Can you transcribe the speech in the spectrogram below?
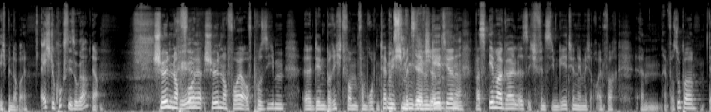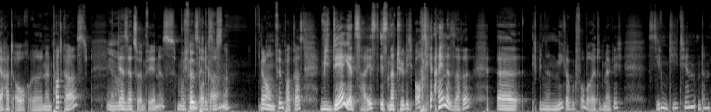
ich bin dabei. Echt, du guckst die sogar? Ja. Schön noch Okay. vorher, schön noch vorher auf Pro7 äh, den Bericht vom, vom roten Teppich mit Steven Gätjen, Gätjen, ja. was immer geil ist. Ich finde Steven Gätjen nämlich auch einfach, ähm, einfach super. Der hat auch äh, einen Podcast, Ja. der sehr zu empfehlen ist, muss ich ganz ehrlich sagen. ne? Genau, ein Filmpodcast. Wie der jetzt heißt, ist natürlich auch die eine Sache. Äh, ich bin ja mega gut vorbereitet, merke ich. Steven Gätjen und dann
